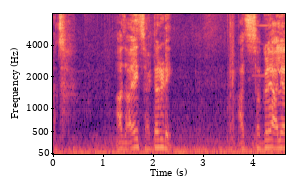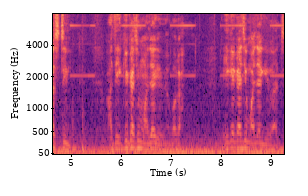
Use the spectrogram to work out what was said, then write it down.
आज आज आहे सॅटरडे. आज सगळे आले असतील. आज एकेकाची मजा घेऊया बघा. एकेकाची मजा घेऊया. आज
